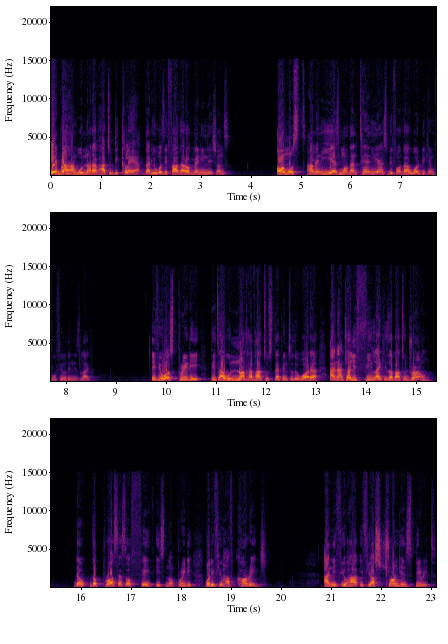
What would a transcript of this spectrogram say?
abraham would not have had to declare that he was the father of many nations almost how many years more than 10 years before that word became fulfilled in his life if he was pretty, Peter would not have had to step into the water and actually feel like he's about to drown. The, the process of faith is not pretty. But if you have courage, and if you have if you are strong in spirit,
